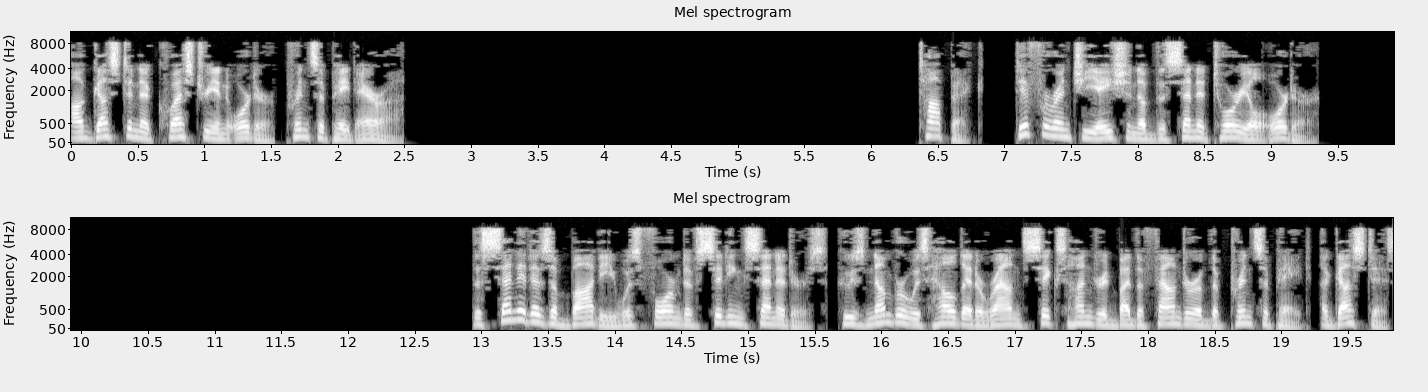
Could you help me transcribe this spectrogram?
Augustan Equestrian Order Principate era. Topic: Differentiation of the senatorial order. The Senate as a body was formed of sitting senators, whose number was held at around 600 by the founder of the Principate, Augustus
